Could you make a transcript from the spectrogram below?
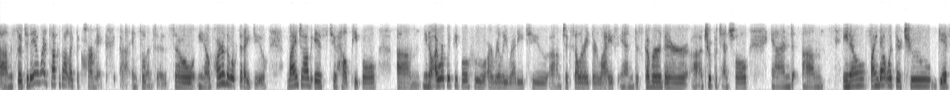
Um, so today i want to talk about like the karmic uh, influences. So you know part of the work that i do my job is to help people um, you know, I work with people who are really ready to um, to accelerate their life and discover their uh, true potential, and um, you know, find out what their true gifts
